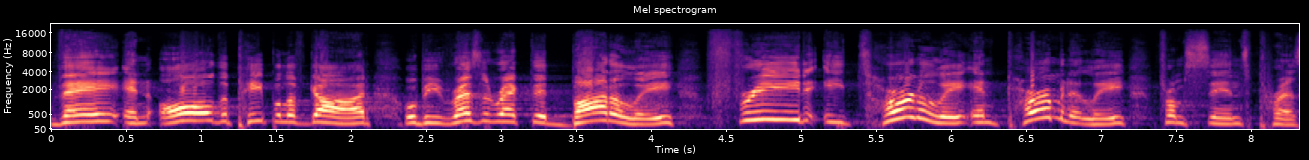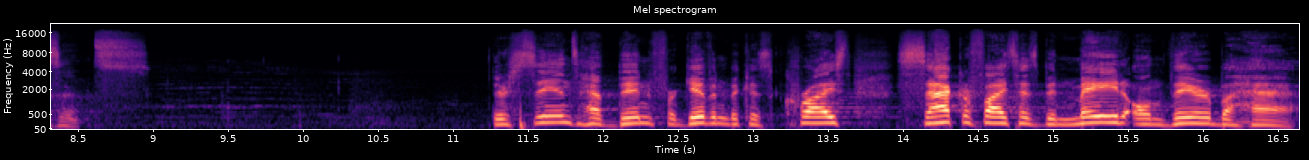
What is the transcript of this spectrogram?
they and all the people of God will be resurrected bodily, freed eternally and permanently from sin's presence. Their sins have been forgiven because Christ's sacrifice has been made on their behalf.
